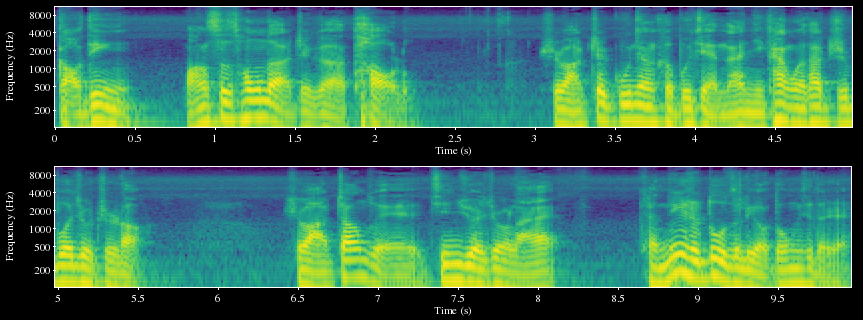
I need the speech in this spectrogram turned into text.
搞定王思聪的这个套路，是吧？这姑娘可不简单，你看过她直播就知道，是吧？张嘴金句就来，肯定是肚子里有东西的人。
